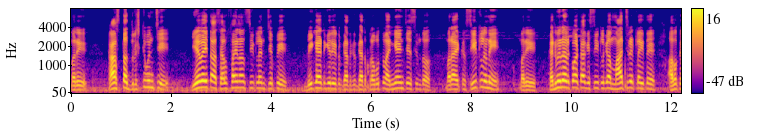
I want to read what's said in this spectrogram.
మరి కాస్త దృష్టి ఉంచి ఏవైతే ఆ సెల్ఫ్ ఫైనాన్స్ సీట్లు అని చెప్పి బి కేటగిరీ గత గత ప్రభుత్వం అన్యాయం చేసిందో మరి ఆ యొక్క సీట్లని మరి కన్వీనర్ కోటాకి సీట్లుగా మార్చినట్లయితే అవి ఒక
